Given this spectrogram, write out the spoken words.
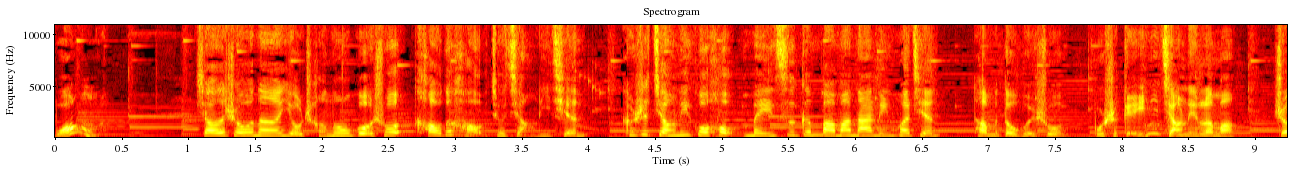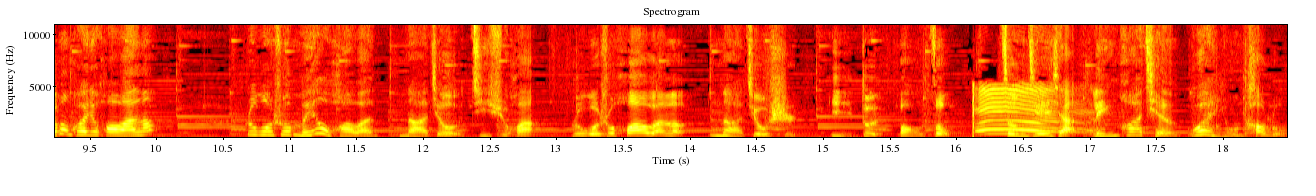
忘了。小的时候呢，有承诺过说考得好就奖励钱，可是奖励过后，每次跟爸妈拿零花钱，他们都会说不是给你奖励了吗？这么快就花完了？如果说没有花完，那就继续花；如果说花完了，那就是一顿暴揍。总结一下，零花钱万用套路。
